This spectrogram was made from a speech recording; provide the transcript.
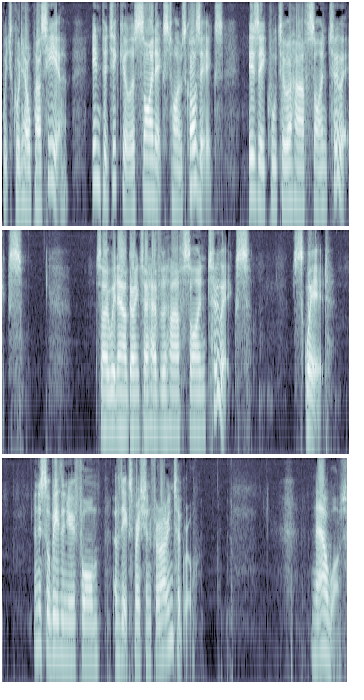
which could help us here. In particular, sine x times cos x is equal to a half sine 2x. So we're now going to have a half sine 2x squared. And this will be the new form of the expression for our integral. Now what?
